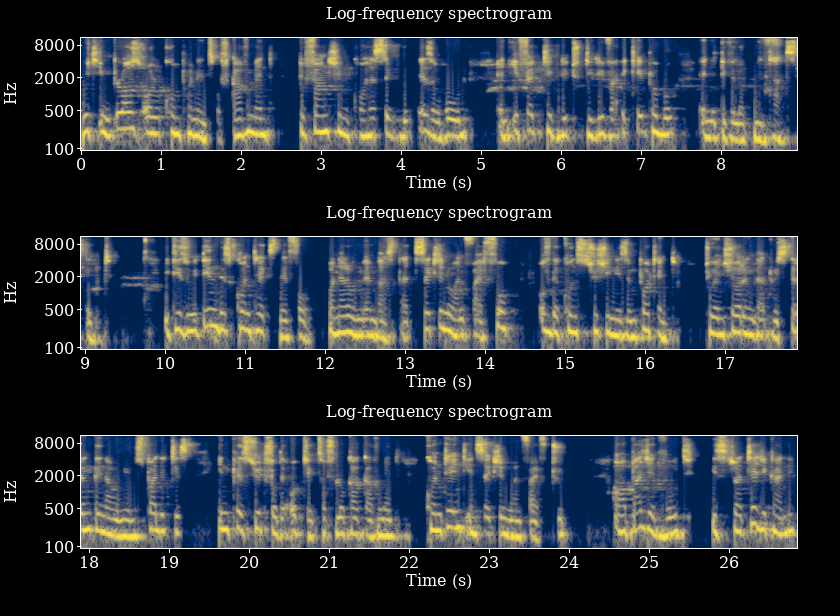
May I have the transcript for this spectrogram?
which implores all components of government to function cohesively as a whole and effectively to deliver a capable and a developmental state. It is within this context, therefore, honorable members, that Section 154 of the Constitution is important to ensuring that we strengthen our municipalities in pursuit for the objects of local government contained in Section 152. Our budget vote is strategically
